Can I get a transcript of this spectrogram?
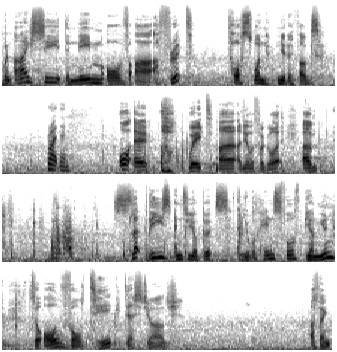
when I say the name of uh, a fruit, toss one near the thugs. Right then. Oh, uh, oh wait, uh, I nearly forgot. Um, slip these into your boots, and you will henceforth be immune to all voltaic discharge. I think.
